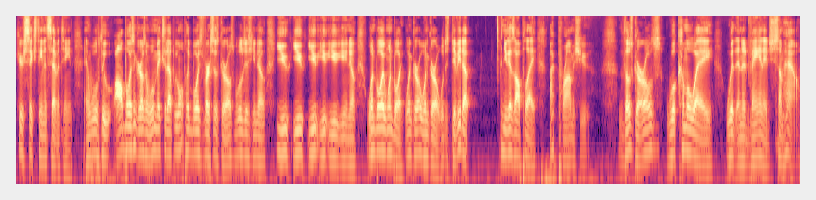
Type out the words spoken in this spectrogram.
here's 16 and 17, and we'll do all boys and girls, and we'll mix it up. We won't play boys versus girls. We'll just, you know, you, you, you, you, you, you know, one boy, one boy, one girl, one girl. We'll just divvy it up, and you guys all play. I promise you, those girls will come away with an advantage somehow.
